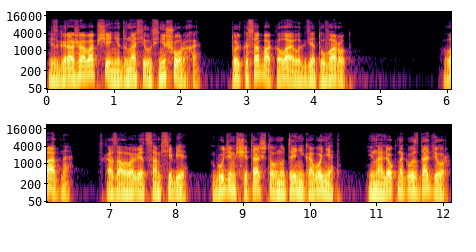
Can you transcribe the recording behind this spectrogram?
Из гаража вообще не доносилось ни шороха, только собака лаяла где-то у ворот. «Ладно», — сказал вовец сам себе, — «будем считать, что внутри никого нет», и налег на гвоздодер.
